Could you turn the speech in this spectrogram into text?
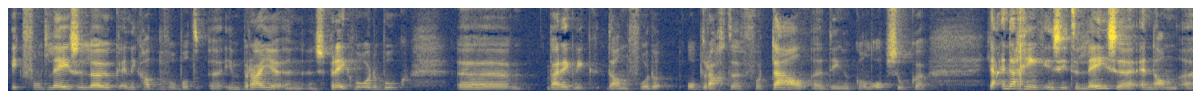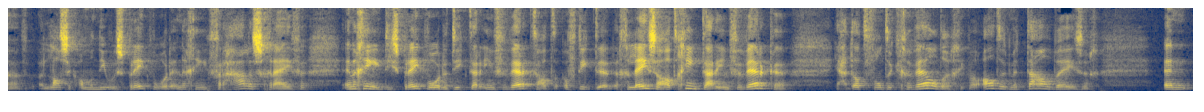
ik vond lezen leuk en ik had bijvoorbeeld eh, in Braille een, een spreekwoordenboek. waarin ik dan voor de opdrachten voor taal dingen kon opzoeken. Ja, en daar ging ik in zitten lezen. En dan eh, las ik allemaal nieuwe spreekwoorden. En dan ging ik verhalen schrijven. En dan ging ik die spreekwoorden die ik daarin verwerkt had, of die ik eh, gelezen had, ging ik daarin verwerken. Ja, dat vond ik geweldig. Ik was altijd met taal bezig. En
